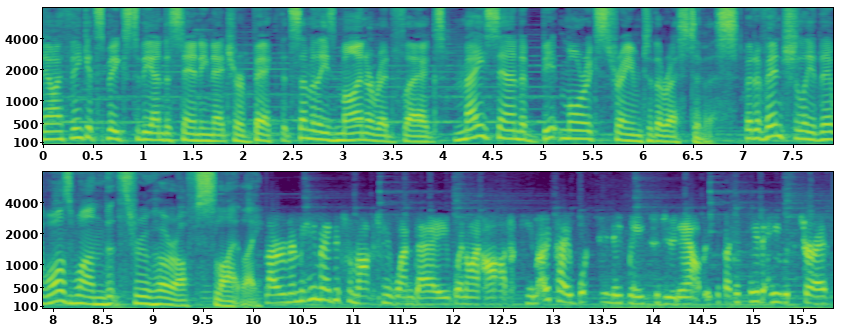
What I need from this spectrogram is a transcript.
Now, I think it speaks to the understanding nature of Beck that some of these minor red flags may sound a bit more extreme to the rest of us, but eventually there was one that threw her off slightly. I remember he made this remark to me one day when I asked him, okay, what do you need me to do now? Because I could see that he was stressed.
